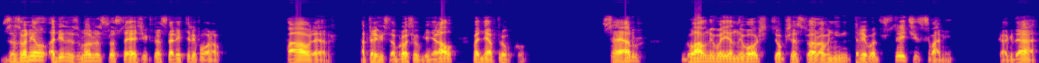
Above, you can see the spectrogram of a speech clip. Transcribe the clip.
Зазвонил один из множества стоящих на столе телефонов. «Паулер», — отрывисто бросил генерал, подняв трубку. «Сэр, главный военный вождь общества равнин требует встречи с вами». «Когда?»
